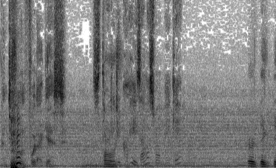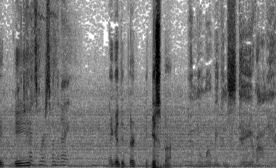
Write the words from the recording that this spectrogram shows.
Continue on foot, I guess. It's Oh, 30 degrees. Alice won't make it. 30 Find degrees. somewhere to spend the night. Negative 30 degrees ba? There's nowhere we can stay around here,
